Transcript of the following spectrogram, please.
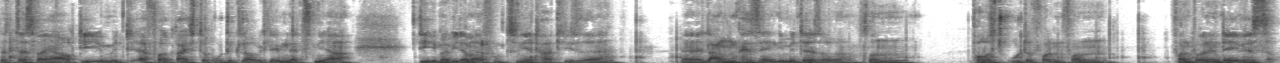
Das, das war ja auch die mit erfolgreichste Route, glaube ich, im letzten Jahr, die immer wieder mal funktioniert hat. Diese äh, langen Pässe in die Mitte, so, so eine Postroute von, von von Vernon Davis.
